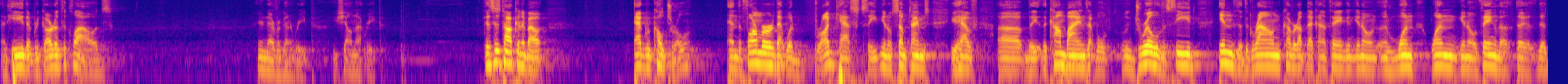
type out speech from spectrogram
and he that regardeth the clouds you're never going to reap. You shall not reap. This is talking about agricultural and the farmer that would broadcast seed. You know, sometimes you have uh, the, the combines that will drill the seed into the ground, covered up, that kind of thing. And, you know, and one, one you know, thing, the, the, the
